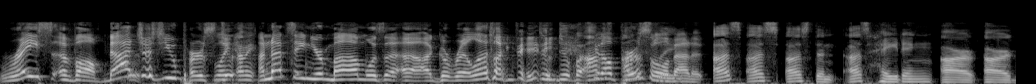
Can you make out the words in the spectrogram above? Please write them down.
race evolved, not just you personally. Dude, I mean- I'm not saying your mom was a, a, a gorilla. Like, Dude, dude, but get all personal honestly, about it. Us, us, us, then us hating our our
